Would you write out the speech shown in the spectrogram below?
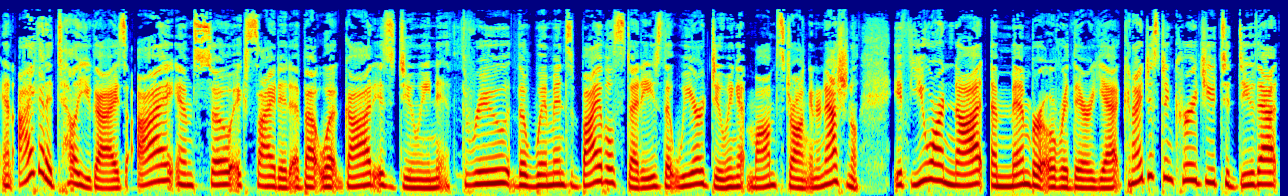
And I got to tell you guys, I am so excited about what God is doing through the women's Bible studies that we are doing at Mom Strong International. If you are not a member over there yet, can I just encourage you to do that?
